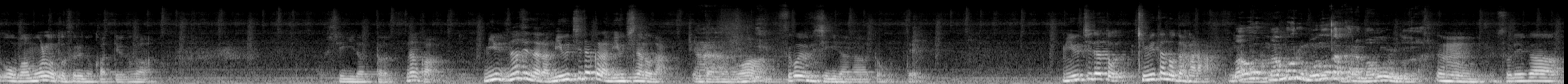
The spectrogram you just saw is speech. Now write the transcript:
を守ろうとするのかっていうのが不思議だった。なんかみなぜなら身内だから身内なのだみたいなのはすごい不思議だなと思って身内だと決めたのだから。守守るものだから守るのだ。うん、それが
